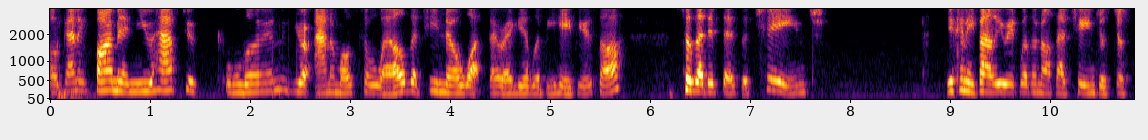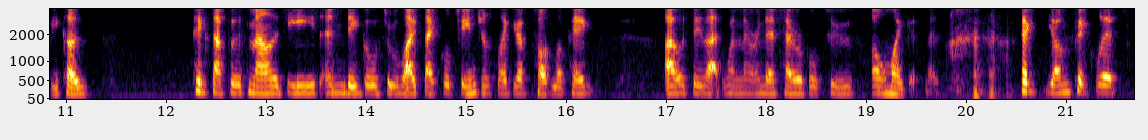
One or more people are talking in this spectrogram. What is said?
organic farming, you have to learn your animals so well that you know what their regular behaviors are, so that if there's a change, you can evaluate whether or not that change is just because pigs have personalities and they go through life cycle changes like you have toddler pigs. I would say that when they're in their terrible twos, oh my goodness. young piglets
